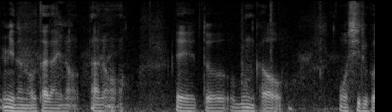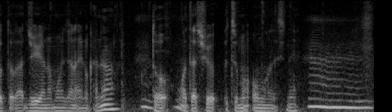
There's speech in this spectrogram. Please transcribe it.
みんなのお互いのあの、えーっと文化をを知ることが重要なものじゃないのかな、と私はいつも思うんですね。うん。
